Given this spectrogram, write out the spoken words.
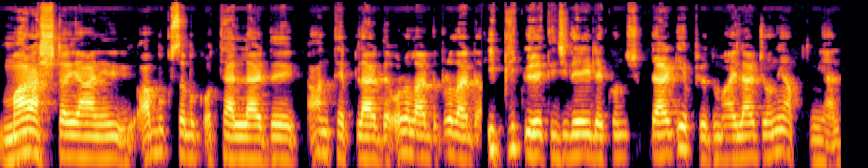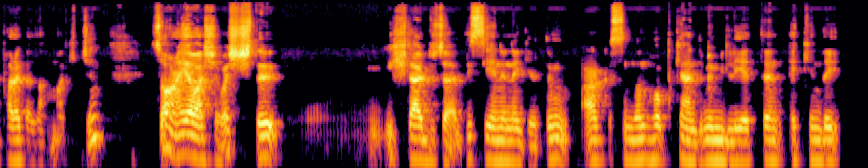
Maraş'ta, yani, abuk sabuk otellerde, Antep'lerde, oralarda buralarda iplik üreticileriyle konuşup dergi yapıyordum. Aylarca onu yaptım, yani, para kazanmak için. Sonra yavaş yavaş, işte, işler düzeldi. CNN'e girdim. Arkasından hop kendimi Milliyet'ten Ekin'de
